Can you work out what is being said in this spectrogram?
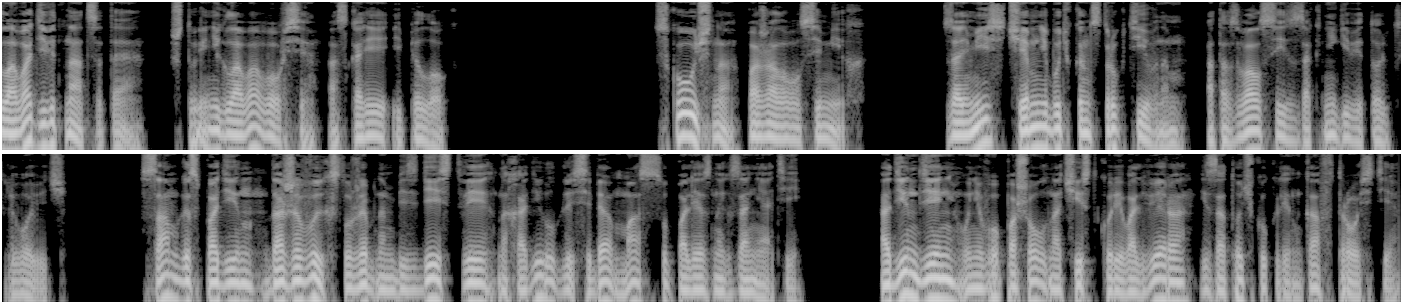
Глава девятнадцатая, что и не глава вовсе, а скорее эпилог. «Скучно», — пожаловался Мих. «Займись чем-нибудь конструктивным», — отозвался из-за книги Витольд Львович. Сам господин даже в их служебном бездействии находил для себя массу полезных занятий. Один день у него пошел на чистку револьвера и заточку клинка в трости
